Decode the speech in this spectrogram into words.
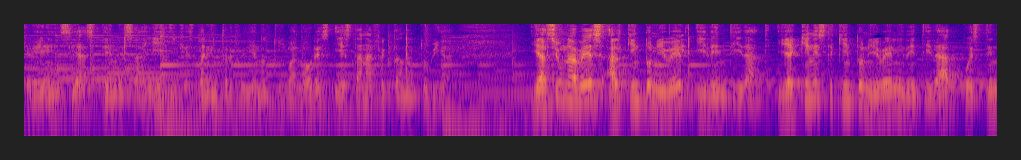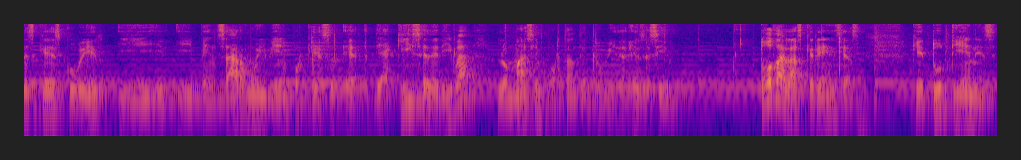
creencias tienes ahí y que están interfiriendo en tus valores y están afectando en tu vida. Y así una vez al quinto nivel, identidad. Y aquí en este quinto nivel, identidad, pues tienes que descubrir y, y pensar muy bien porque es, eh, de aquí se deriva lo más importante en tu vida. Es decir, todas las creencias que tú tienes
